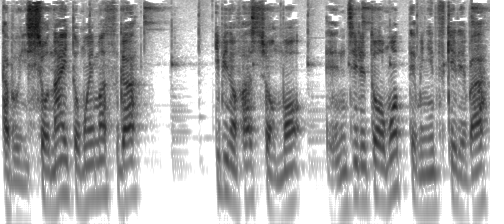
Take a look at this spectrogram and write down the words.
多分一生ないと思いますが日々のファッションも演じると思って身につければ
